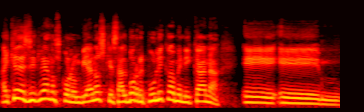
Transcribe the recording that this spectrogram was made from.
Hay que decirle a los colombianos que salvo República Dominicana, eh, eh,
